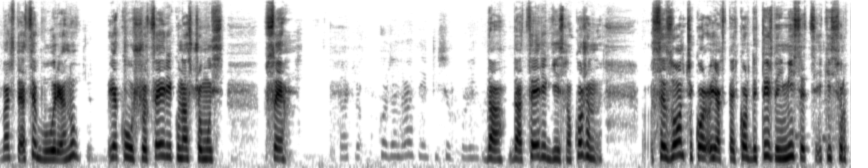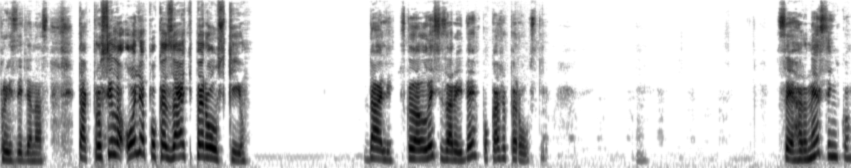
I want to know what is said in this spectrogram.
Бачите, а це буря. Ну, яку що цей рік у нас чомусь все. Так що кожен раз якісь сюрпризи. Да, да, цей рік дійсно. Кожен сезон, чи як сказати, кожен тиждень, місяць якісь сюрпризи для нас. Так, просила Оля показати Перовськію. Далі. Сказала Лесі, зараз йде, покаже Перовський. Все гарнесенько.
